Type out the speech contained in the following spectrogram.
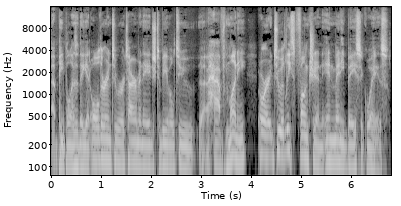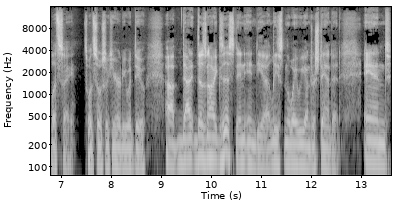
uh, people as they get older into retirement age to be able to uh, have money or to at least function in many basic ways, let's say. What Social Security would do. Uh, that does not exist in India, at least in the way we understand it. And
